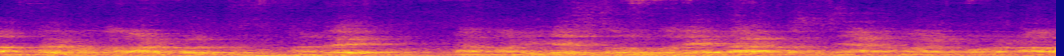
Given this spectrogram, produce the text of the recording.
ಅಂತರ್ಮುಖ ಮಾಡ್ಕೊಳ್ತೇವೆ ಅಂದ್ರೆ ನಮ್ಮ ನಿಜ ಸ್ವರೂಪದ ಯಥಾರ್ಥ ಜ್ಞಾನ ಮಾಡಿಕೊಂಡು ನಾವು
